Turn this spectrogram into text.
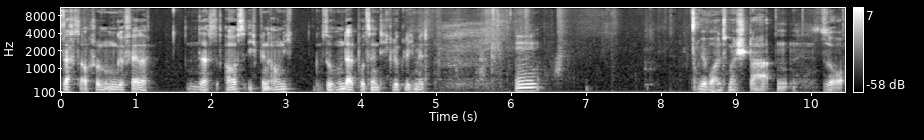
Sagt auch schon ungefähr das aus. Ich bin auch nicht so hundertprozentig glücklich mit. Hm. Wir wollen es mal starten. So.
